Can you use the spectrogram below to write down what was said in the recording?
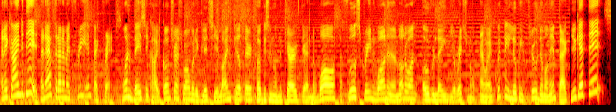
And it kinda did. And after that I made three impact frames. One basic high contrast one with a glitchy line filter, focusing on the character and the wall, a full screen one and another one overlaying the original. And when quickly looping through them on impact, you get this!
